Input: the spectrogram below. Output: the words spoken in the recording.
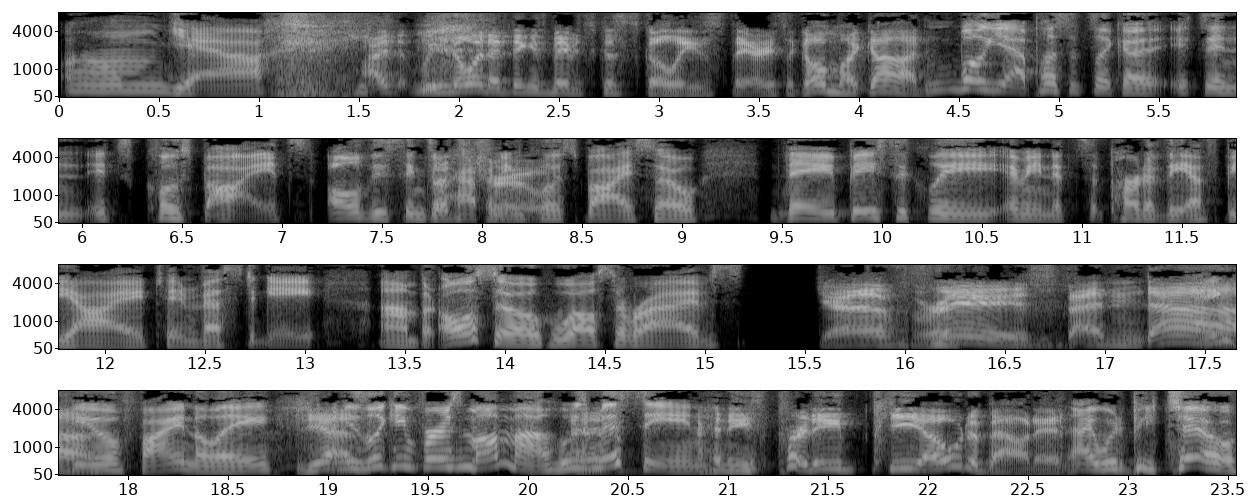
um, yeah. I, we know what I think is maybe it's because Scully's there. He's like, oh my god. Well, yeah. Plus, it's like a, it's in, it's close by. It's all of these things are happening true. close by. So they basically, I mean, it's a part of the FBI to investigate. Um, but also, who else arrives? Jeffrey Spender. Thank you. Finally, Ah. Yeah. He's looking for his mama, who's And- missing. And he's pretty PO'd about it. I would be too.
